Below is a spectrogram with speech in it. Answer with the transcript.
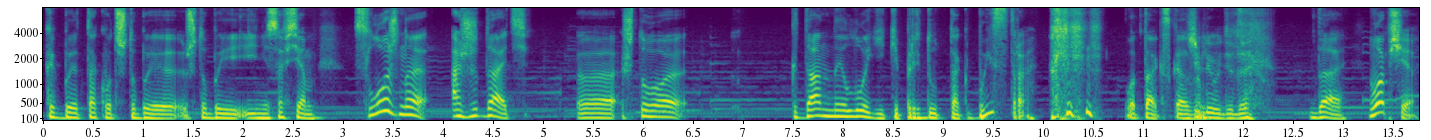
как бы так вот, чтобы, чтобы и не совсем сложно ожидать, э, что к данной логике придут так быстро, вот так скажем. люди, да. Да. Ну, вообще,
